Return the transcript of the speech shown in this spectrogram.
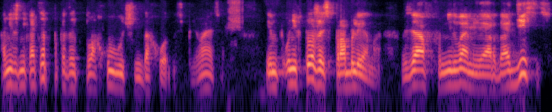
Они же не хотят показать плохую очень доходность, понимаете? Им, у них тоже есть проблема. Взяв не 2 миллиарда, а 10,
